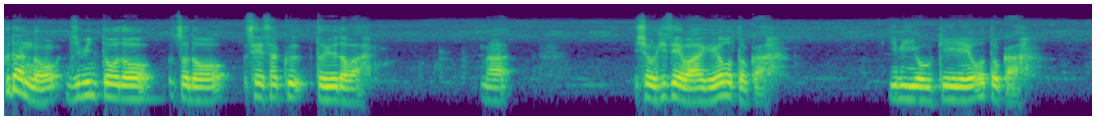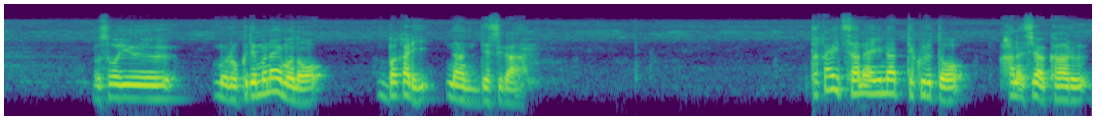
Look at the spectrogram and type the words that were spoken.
普段の自民党のその政策というのは、まあ、消費税を上げようとか、移民を受け入れようとか、そういうもうろくでもないものばかりなんですが、高市早苗になってくると話は変わる。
